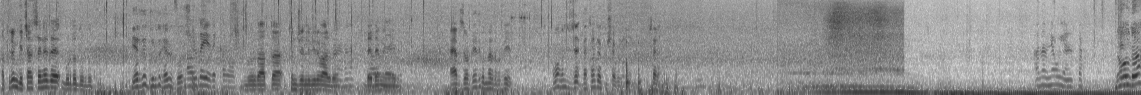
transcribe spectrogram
Hatırlıyorum geçen sene de burada durduk. Bir yerde durduk evet doğru söylüyorsun. Orada yedik kahvaltı. Burada hatta Tunceli biri vardı. Dede mi neydi? He biz oradaydık onlar da buradaydı. Ama bunu düzen, beton dökmüşler buraya yeni. Şöyle. Adam ne uyanık bak. Ne oldu?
